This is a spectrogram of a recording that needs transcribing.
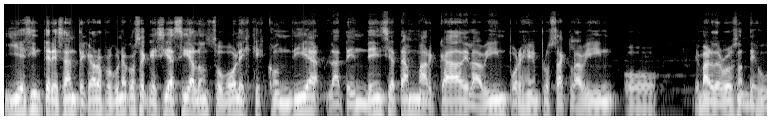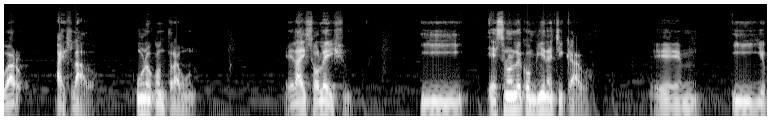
Y es interesante, Carlos, porque una cosa que sí hacía Alonso Ball es que escondía la tendencia tan marcada de Lavín, por ejemplo, Zach Lavín o de Mar de Rosa, de jugar aislado, uno contra uno. El isolation. Y eso no le conviene a Chicago. Em, y yo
